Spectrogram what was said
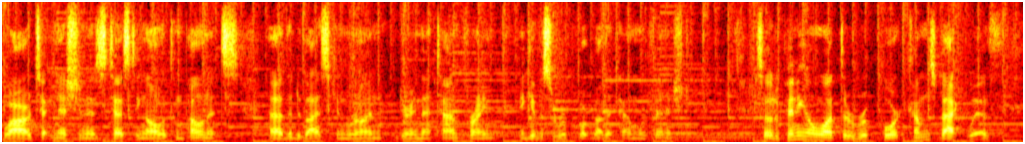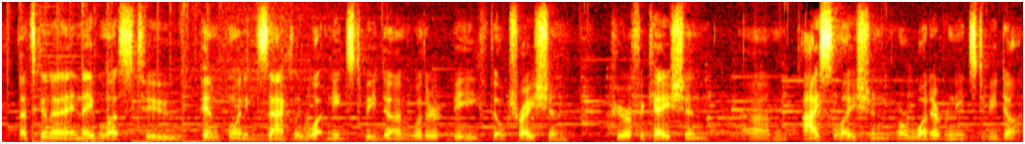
while our technician is testing all the components, uh, the device can run during that time frame and give us a report by the time we're finished. So depending on what the report comes back with, that's going to enable us to pinpoint exactly what needs to be done, whether it be filtration, purification, um, isolation, or whatever needs to be done.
